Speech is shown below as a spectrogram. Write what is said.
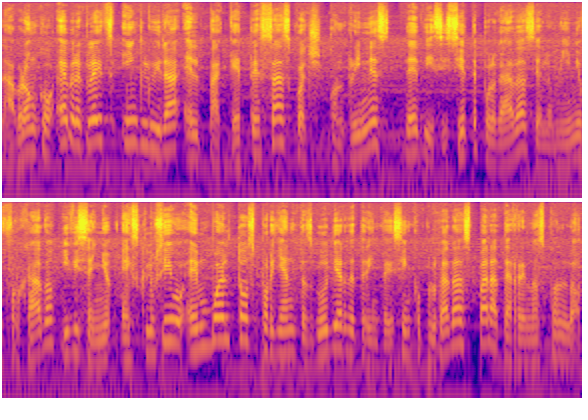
la Bronco Everglades incluirá el paquete Sasquatch con rines de 17 pulgadas de aluminio forjado y diseño exclusivo envueltos por llantas Goodyear de 35 pulgadas para terrenos con lodo.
